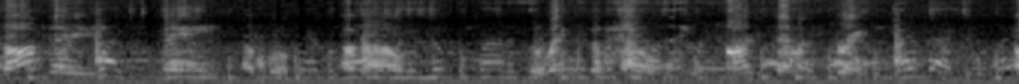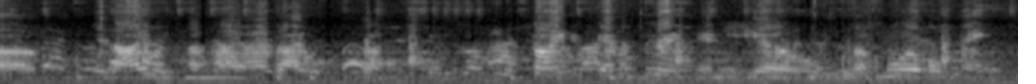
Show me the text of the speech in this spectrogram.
Dante made a book about the rings of hell, and he was trying to demonstrate, uh, as I was, uh, I- as I was instructed, he was trying to demonstrate and show the horrible things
